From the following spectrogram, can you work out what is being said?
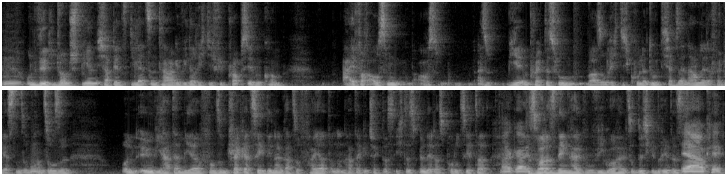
Mhm. und will die Drums spielen. Ich habe jetzt die letzten Tage wieder richtig viel Props hier bekommen. Einfach aus dem, aus, also hier im Practice Room war so ein richtig cooler Dude. Ich habe seinen Namen leider vergessen, so ein Mhm. Franzose. Und irgendwie hat er mir von so einem Track erzählt, den er gerade so feiert. Und dann hat er gecheckt, dass ich das bin, der das produziert hat. ah, geil. Das war das Ding halt, wo Vigo halt so durchgedreht ist. Ja, okay.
